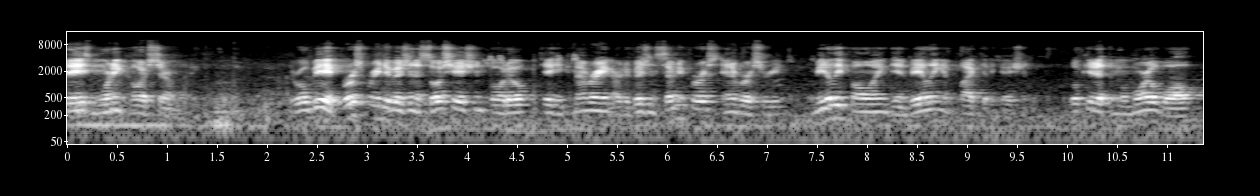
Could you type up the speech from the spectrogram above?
today's morning color ceremony. There will be a 1st Marine Division Association photo taken commemorating our division's 71st anniversary immediately following the unveiling and flag dedication located at the memorial wall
